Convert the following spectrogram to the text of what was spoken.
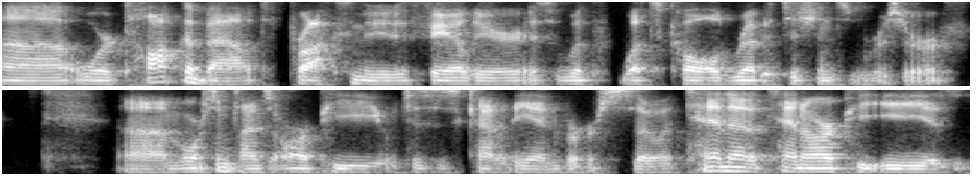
uh, or talk about proximity to failure is with what's called repetitions in reserve, um, or sometimes RPE, which is just kind of the inverse. So a 10 out of 10 RPE is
